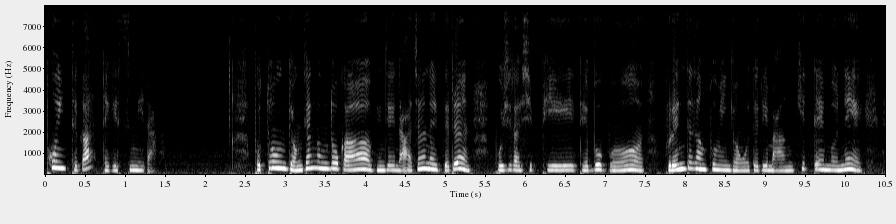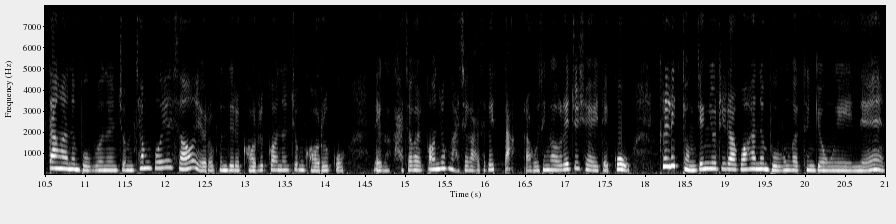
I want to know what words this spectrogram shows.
포인트가 되겠습니다. 보통 경쟁 강도가 굉장히 낮은 애들은 보시다시피 대부분 브랜드 상품인 경우들이 많기 때문에 해당하는 부분은 좀 참고해서 여러분들이 걸을 거는 좀 거르고 내가 가져갈 건 좀 가져가겠다 라고 생각을 해주셔야 되고 클릭 경쟁률이라고 하는 부분 같은 경우에는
